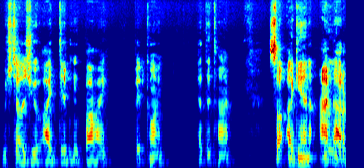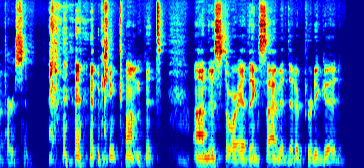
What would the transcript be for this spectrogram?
which tells you I didn't buy Bitcoin at the time. So again, I'm not a person can comment on this story. I think Simon did a pretty good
